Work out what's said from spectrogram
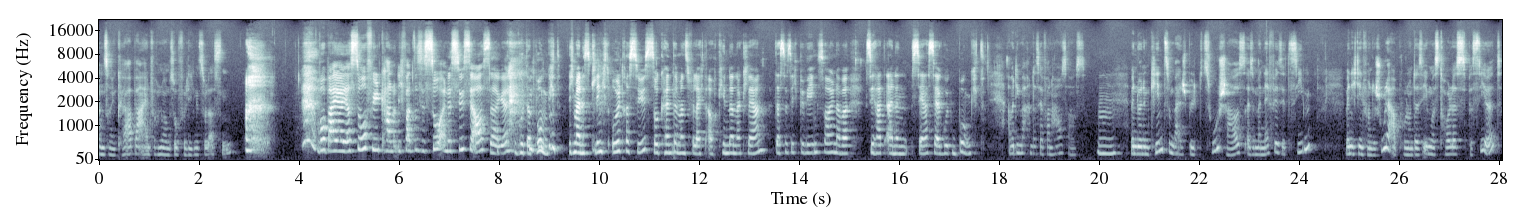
unseren Körper einfach nur am Sofa liegen zu lassen. Wobei er ja so viel kann und ich fand, das ist so eine süße Aussage. Guter Punkt. Ich meine, es klingt ultra süß, so könnte man es vielleicht auch Kindern erklären, dass sie sich bewegen sollen, aber sie hat einen sehr, sehr guten Punkt. Aber die machen das ja von Haus aus. Mhm. Wenn du einem Kind zum Beispiel zuschaust, also mein Neffe ist jetzt sieben, wenn ich den von der Schule abhole und da ist irgendwas Tolles passiert,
